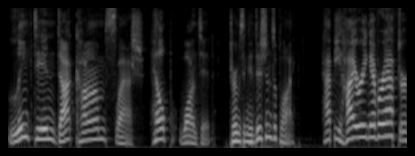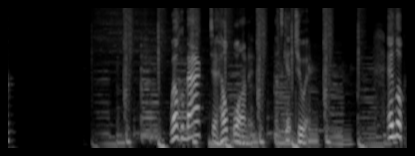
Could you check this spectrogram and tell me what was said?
linkedin.com slash help wanted. Terms and conditions apply. Happy hiring ever after. Welcome back to Help Wanted. Let's get to it. And look,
